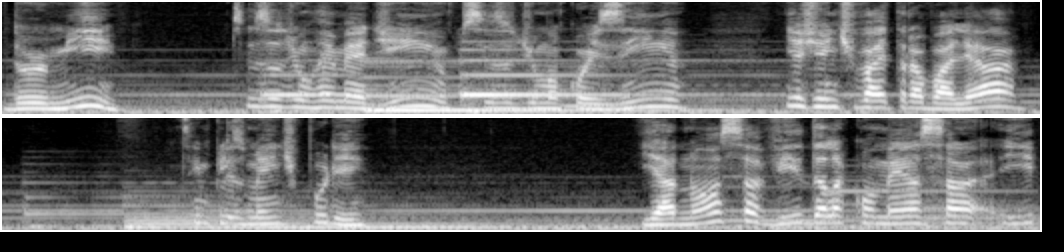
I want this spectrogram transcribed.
dormir precisa de um remedinho, precisa de uma coisinha, e a gente vai trabalhar simplesmente por ir. E a nossa vida ela começa a ir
